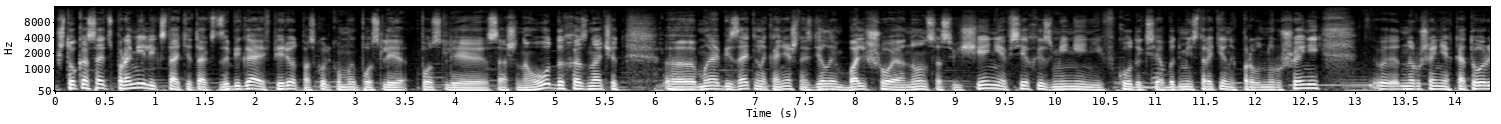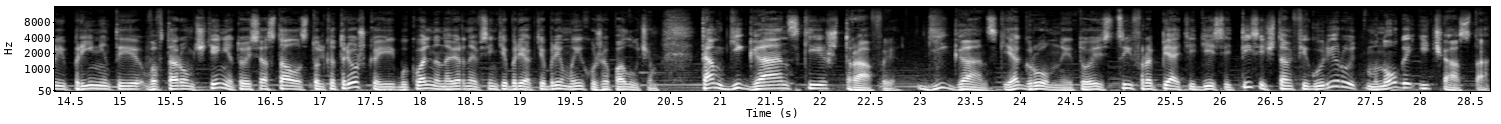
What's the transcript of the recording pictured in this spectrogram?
Что касается промили, кстати, так, забегая вперед, поскольку мы после, после Сашиного отдыха, значит, э, мы обязательно, конечно, сделаем большой анонс освещения всех изменений в Кодексе да. об административных правонарушениях, э, нарушениях, которые приняты во втором чтении, то есть осталась только трешка, и буквально, наверное, в сентябре-октябре мы их уже получим. Там гигантский гигантские штрафы. Гигантские, огромные. То есть цифра 5 и 10 тысяч там фигурирует много и часто.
